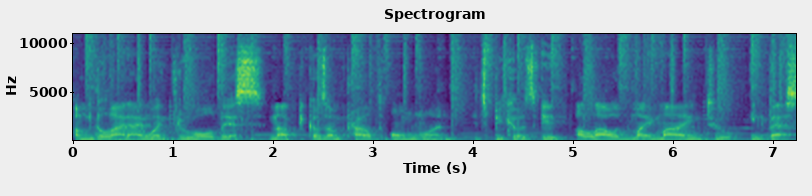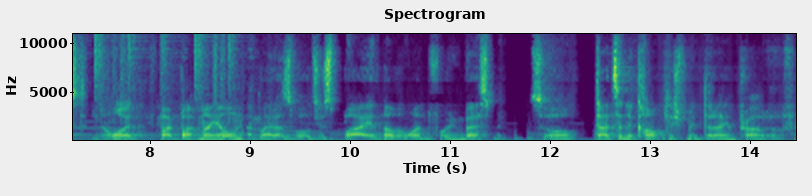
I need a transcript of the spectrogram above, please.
I'm glad I went through all this, not because I'm proud to own one, it's because it allowed my mind to invest. You know what? If I bought my own, I might as well just buy another one for investment. So that's an accomplishment that I am proud of.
